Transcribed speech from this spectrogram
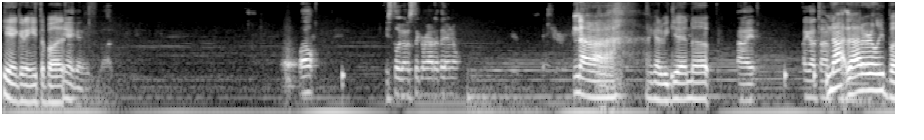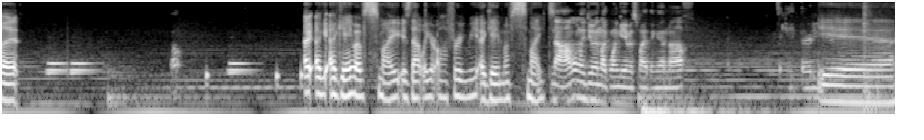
He ain't gonna eat the butt. he ain't gonna eat the butt. Well, you still gonna stick around, Nathaniel? Nah. I gotta be getting up. I, I got time. Not for that early, but A, a, a game of Smite? Is that what you're offering me? A game of Smite? Nah, I'm only doing like one game of Smite then getting off. It's like 8:30. Yeah.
